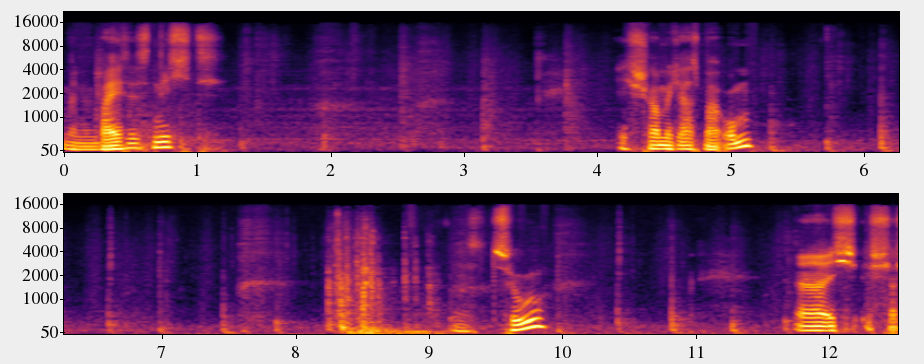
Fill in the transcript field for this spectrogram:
Man weiß es nicht. Ich schaue mich erstmal um. Ist zu. Äh, ich, ich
